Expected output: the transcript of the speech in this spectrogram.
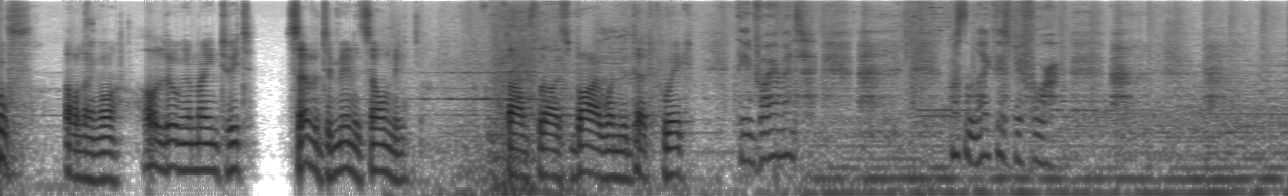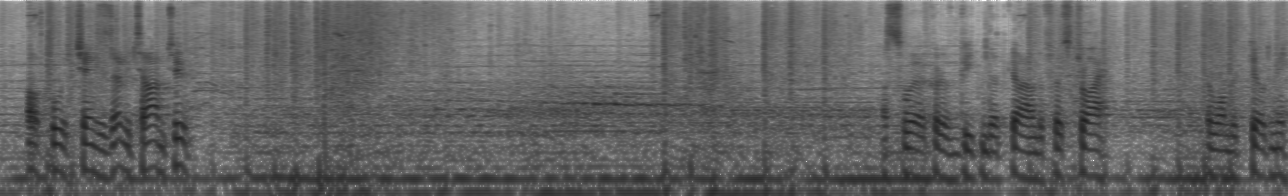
Oof. How long, how long am I into it? 70 minutes only. Time flies by when you're that quick. The environment wasn't like this before. Oh cool, it changes every time too. I swear I could have beaten that guy on the first try. The one that killed me.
